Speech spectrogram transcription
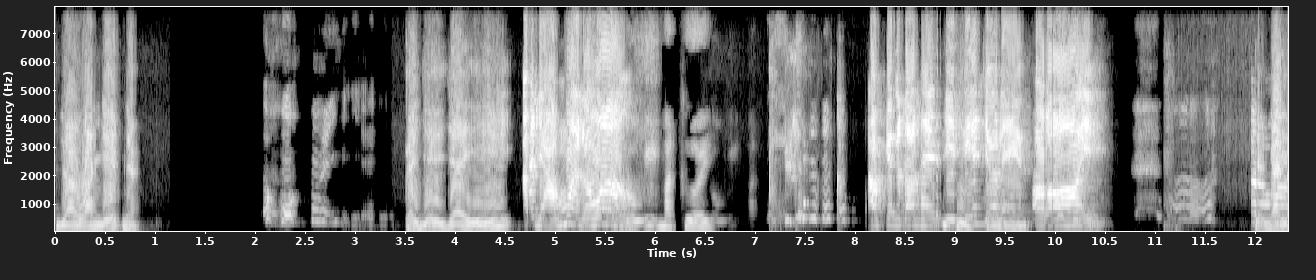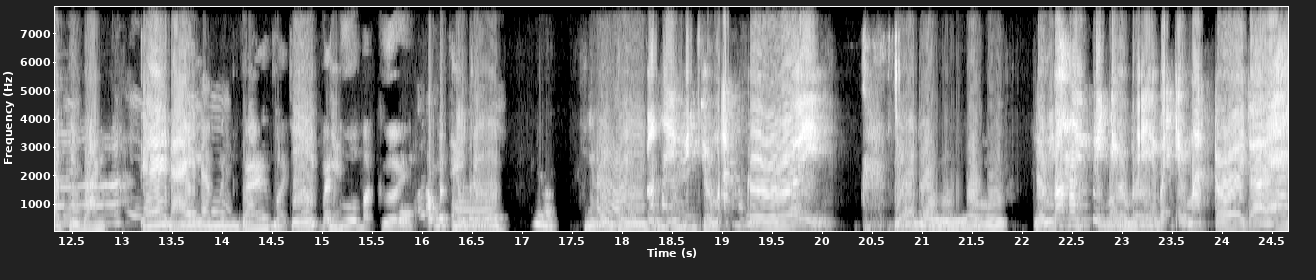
Giờ quan ghép nha cái gì vậy? Nó giống mà đúng không? Mặt cười. Tao kêu tao thêm chi tiết cho đẹp. Thôi. cái này là phi văn cái này là mình mạch cái chết nha. thua mặt cười. Ông đi thấy chưa người ta vi Có thêm cái chữ mặt cười. chết rồi mọi người. Đừng có thêm cái chữ vẽ với chữ mặt cười rồi à.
